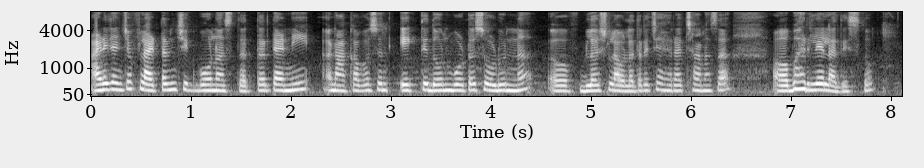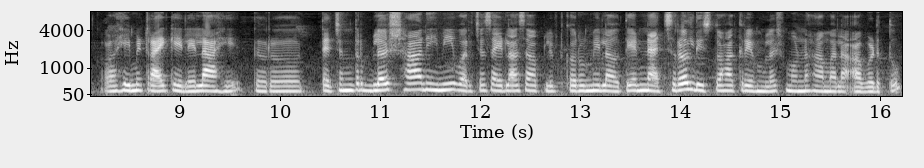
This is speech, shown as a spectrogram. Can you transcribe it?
आणि ज्यांचे फ्लॅटन चिकबोन असतात तर त्यांनी नाकापासून एक ते दोन बोटं सोडून ना ब्लश लावला तर चेहरा छान असा भरलेला दिसतो. हे मी ट्राय केलेलं आहे. तर त्याच्यानंतर ब्लश हा नेहमी वरच्या साईडला असा अपलिफ्ट करून मी लावते. आणि नॅचरल दिसतो हा क्रीम ब्लश म्हणून हा मला आवडतो.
